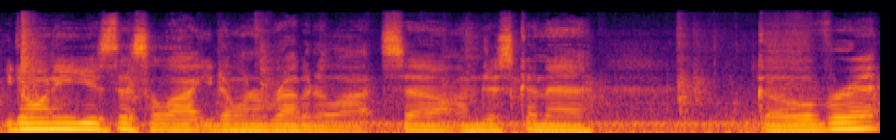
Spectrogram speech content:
you don't want to use this a lot. You don't want to rub it a lot. So I'm just going to go over it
